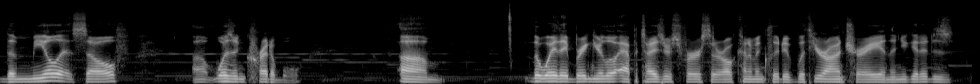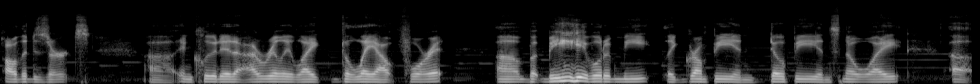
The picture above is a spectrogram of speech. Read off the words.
the meal itself um, was incredible. Um, the way they bring your little appetizers first, they're all kind of included with your entree, and then you get des- all the desserts uh, included. I really like the layout for it. Um, but being able to meet like Grumpy and Dopey and Snow White, Uh,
